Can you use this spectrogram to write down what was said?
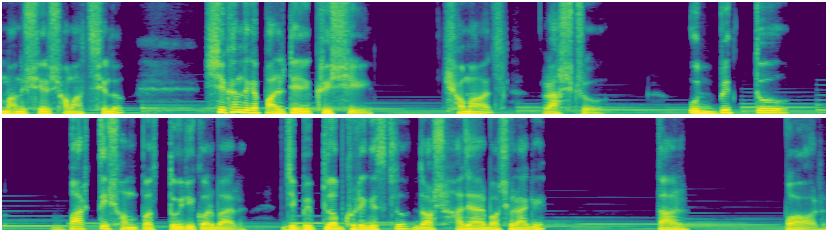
মানুষের সমাজ ছিল। সেখান থেকে পাল্টে কৃষি, সমাজ, রাষ্ট্র, উদ্বৃত্ত, বাড়তি সম্পদ তৈরি করবার যে বিপ্লব ঘটে গেছিল দশ হাজার বছর আগে, তার পর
